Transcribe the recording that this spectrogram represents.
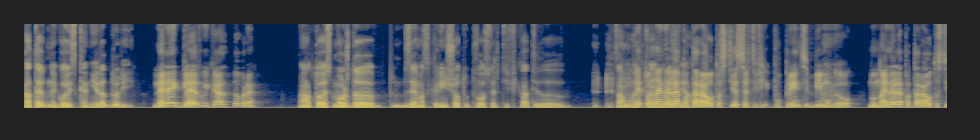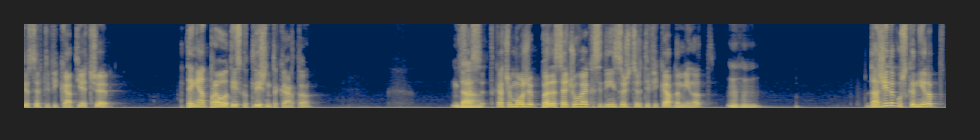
А те не го изсканират дори. Не, не, гледат го и казват, добре. А, т.е. може да взема скриншот от твоя сертификат и да само е Ето най-нелепата работа с тия сертификати, по принцип би могъл, но най-нелепата работа с тия сертификати е, че те нямат право да ти искат личната карта. Да. Се- Така че може 50 човека с един и същ сертификат да минат. Мгм. Даже и да го сканират,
